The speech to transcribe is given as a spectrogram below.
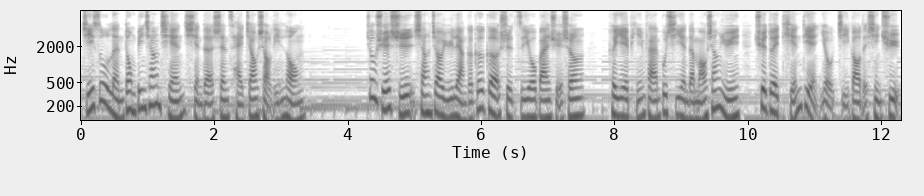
急速冷冻冰箱前显得身材娇小玲珑。就学时，相较于两个哥哥是资优班学生，课业平凡不起眼的毛香云却对甜点有极高的兴趣。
